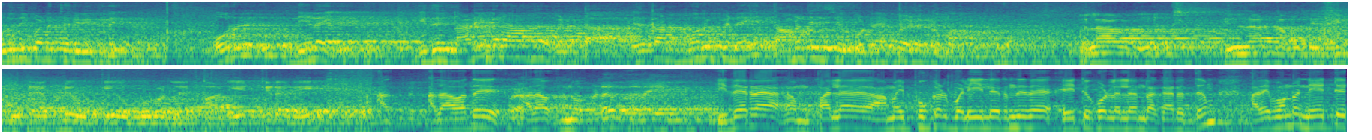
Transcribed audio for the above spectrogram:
உறுதிபட தெரிவிக்கிறீர்கள் ஒரு நிலை இது நடைபெறாக விட்டால் இதற்கான பொறுப்பினை தமிழ் தேசிய கூட்டமைப்பு எடுக்குமா? முதலாவது இதுதான் தமிழ் தேசிய உத்தியோகபூர்வ நிலைப்பாடு. ஏற்கனவே அதாவது அதாவது இதர பல அமைப்புகள் வெளியிலிருந்து இதை ஏற்றுக்கொள்ளல் என்ற கருத்தும் அதே போன்று நேற்று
